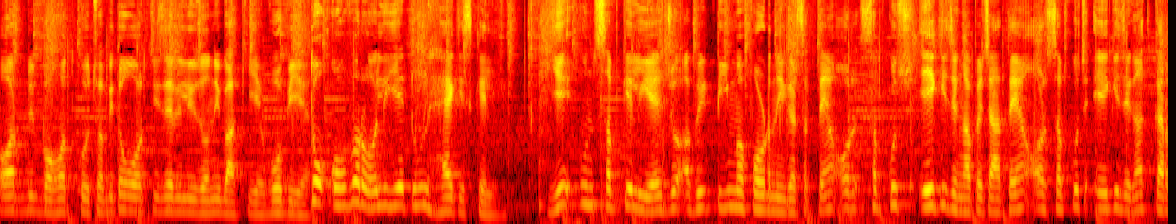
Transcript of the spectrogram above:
और भी बहुत कुछ। अभी तो और चीज़ें रिलीज़ होनी बाकी है, वो भी है। तो ओवरऑल ये टूल है किसके लिए? ये उन सब के लिए जो अभी टीम अफोर्ड नहीं कर सकते हैं और सब कुछ एक ही जगह पे चाहते हैं और सब कुछ एक ही जगह कर,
